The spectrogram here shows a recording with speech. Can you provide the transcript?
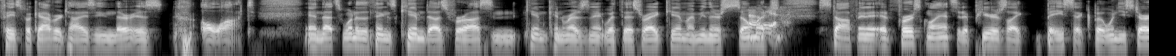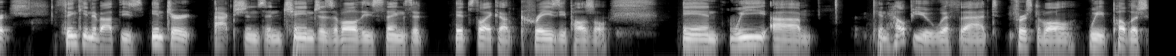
Facebook advertising, there is a lot. And that's one of the things Kim does for us. And Kim can resonate with this, right, Kim? I mean, there's so oh, much yeah. stuff. And at first glance, it appears like basic. But when you start thinking about these interactions and changes of all these things, it, it's like a crazy puzzle. And we, um, can help you with that. First of all, we publish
